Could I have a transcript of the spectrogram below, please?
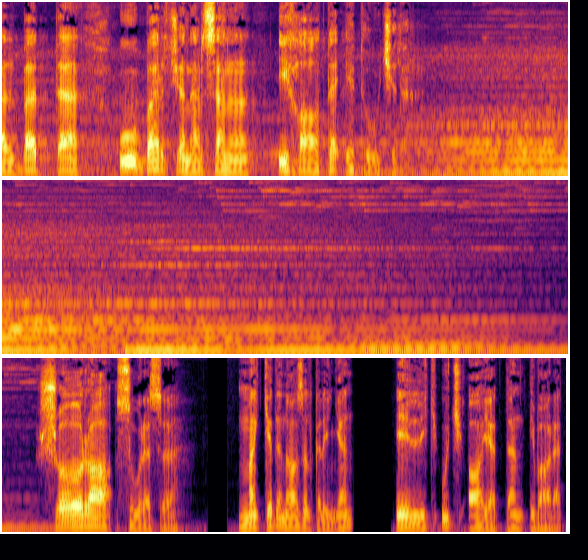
albatta u barcha narsani ihota etuvchidir. Shura surasi makkada nozil qilingan 53 oyatdan iborat.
